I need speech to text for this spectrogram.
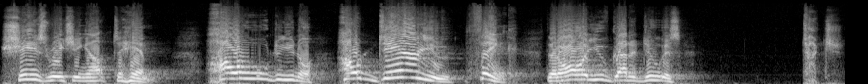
she's reaching out to him? How do you know? How dare you think that all you've got to do is touch?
